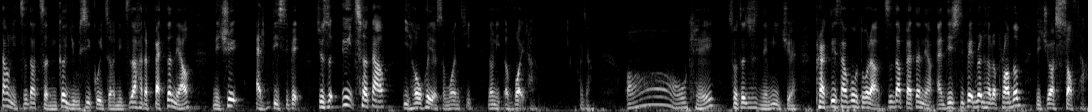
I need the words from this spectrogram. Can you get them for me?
到你知道整个游戏规则，你知道它的 pattern 了，你去 anticipate，就是预测到以后会有什么问题，然后你 avoid 它。我讲，哦，OK，所以这就是你的秘诀，practice 到够多了，知道 pattern 了，anticipate 任何的 problem，你就要 solve 它。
